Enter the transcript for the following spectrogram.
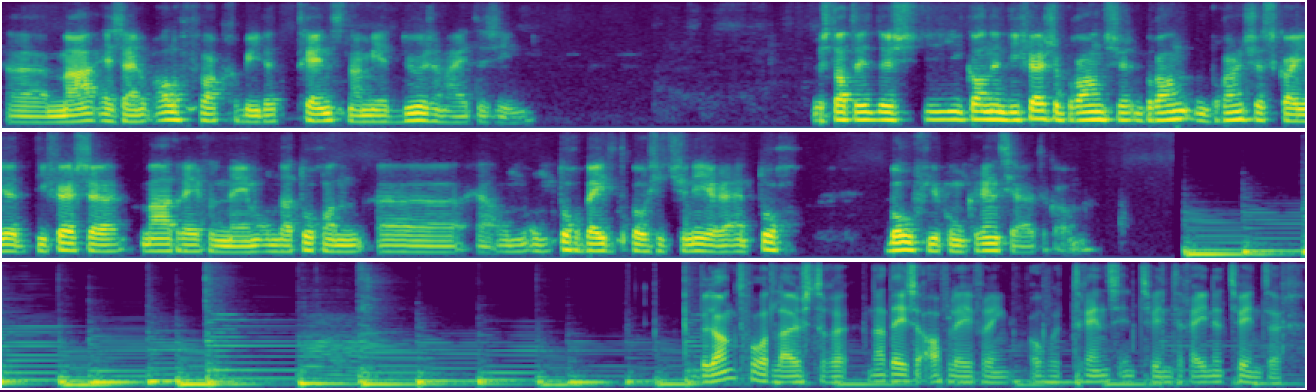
Uh, maar er zijn op alle vakgebieden trends naar meer duurzaamheid te zien. Dus, dat is, dus je kan in diverse branches, kan je diverse maatregelen nemen om daar toch een, uh, ja, om, om toch beter te positioneren en toch boven je concurrentie uit te komen. Bedankt voor het luisteren naar deze aflevering over trends in 2021.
